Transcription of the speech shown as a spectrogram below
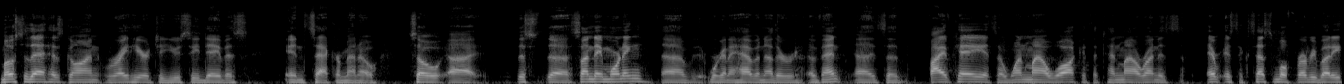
Most of that has gone right here to UC Davis in Sacramento. So uh, this uh, Sunday morning, uh, we're going to have another event. Uh, it's a 5K, it's a one mile walk, it's a 10 mile run. It's, it's accessible for everybody,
